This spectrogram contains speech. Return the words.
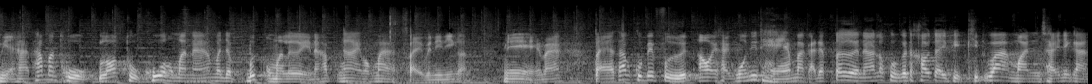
เนี่ยฮะถ้ามันถูกล็อกถูกขั้วของมันนะ มันจะบึกออกมาเลยนะครับ ง่ายมากๆ ใส่ไปในนี้ก่อนนี่เห็นไหมแต่ถ้าคุณไปฝืนเอาไอ้ไขควงที่แถมมากับอะแดปเตอร์นะ แล้วคุณก็จะเข้าใจผิดคิดว่ามันใช้ในการ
